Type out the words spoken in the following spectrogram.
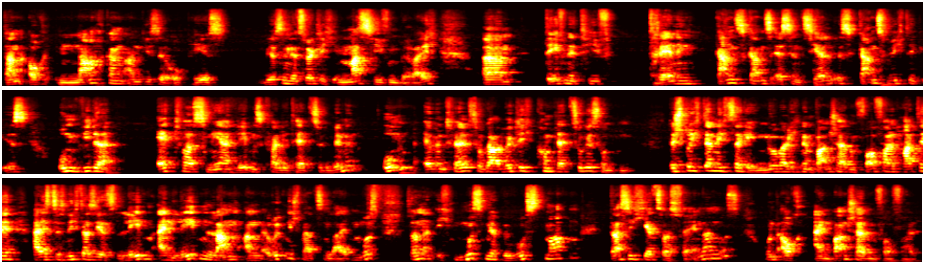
dann auch im Nachgang an diese OPs, wir sind jetzt wirklich im massiven Bereich, ähm, definitiv Training ganz, ganz essentiell ist, ganz wichtig ist, um wieder etwas mehr Lebensqualität zu gewinnen, um eventuell sogar wirklich komplett zu gesunden. Das spricht ja nichts dagegen. Nur weil ich einen Bandscheibenvorfall hatte, heißt es nicht, dass ich jetzt Leben, ein Leben lang an Rückenschmerzen leiden muss, sondern ich muss mir bewusst machen, dass ich jetzt was verändern muss und auch ein Bandscheibenvorfall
